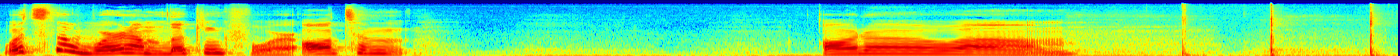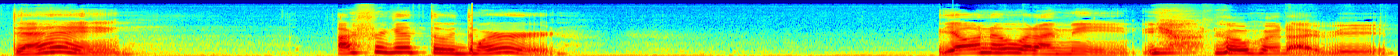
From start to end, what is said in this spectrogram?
what's the word I'm looking for? Autumn auto um dang. I forget the word. Y'all know what i mean. Y'all know what i mean.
